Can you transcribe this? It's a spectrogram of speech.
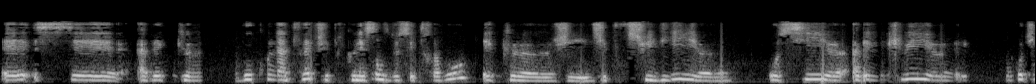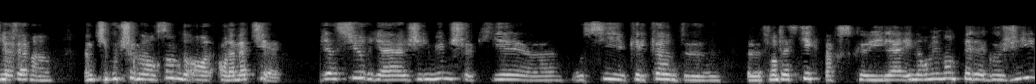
Et c'est avec beaucoup d'intérêt que j'ai pris connaissance de ses travaux et que j'ai poursuivi aussi euh, avec lui, euh, on continue à faire un, petit bout de chemin ensemble en, la matière. Bien sûr, il y a Gilles Munch qui est euh, aussi quelqu'un de fantastique parce qu'il a énormément de pédagogie.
